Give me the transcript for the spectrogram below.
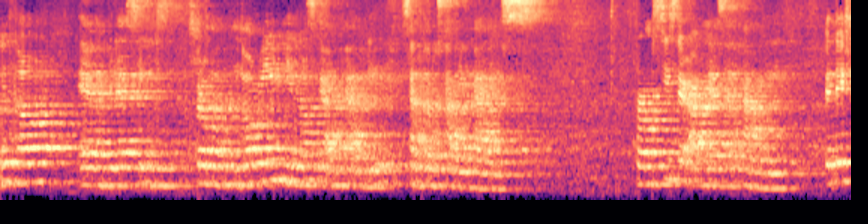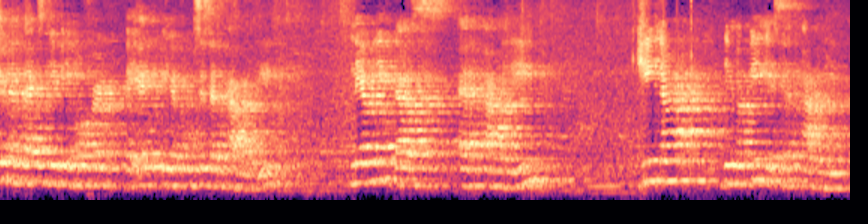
good love and blessings from Noreen Minascan family, Santa Rosario Alice. From Sister Agnes and family. Petition Nelly Das and family, Gina de Mapiles and family,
